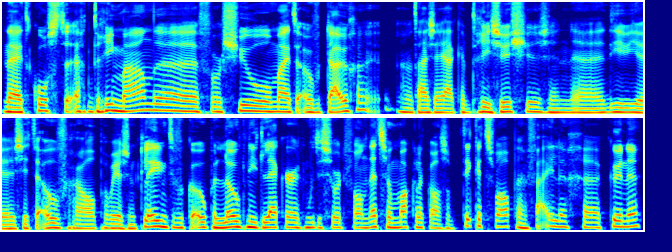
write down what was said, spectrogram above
nee, het kostte echt drie maanden eh, voor Jules om mij te overtuigen. Want hij zei, ja, ik heb drie zusjes en eh, die eh, zitten overal, proberen ze hun kleding te verkopen, loopt niet lekker. Het moet een soort van net zo makkelijk als op Ticketswap en veilig kunnen.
